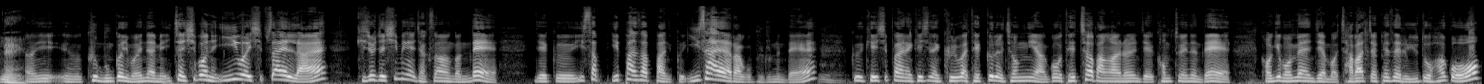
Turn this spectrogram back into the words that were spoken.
네. 어, 이, 어, 그 문건이 뭐였냐면 2015년 2월 14일 날 기조제 시민회 작성한 건데 이제 그 이사, 이판사판 그 이사야라고 부르는데 그 게시판에 게시된 글과 댓글을 정리하고 대처 방안을 이제 검토했는데 거기 보면 이제 뭐 자발적 폐쇄를 유도하고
